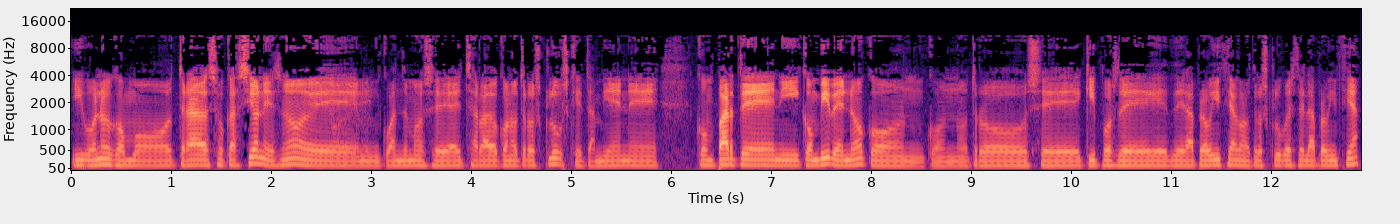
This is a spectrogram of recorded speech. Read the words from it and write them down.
Y bueno, como otras ocasiones, ¿no? Eh, cuando hemos eh, charlado con otros clubs que también eh, comparten y conviven, ¿no? Con, con otros eh, equipos de, de la provincia, con otros clubes de la provincia,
